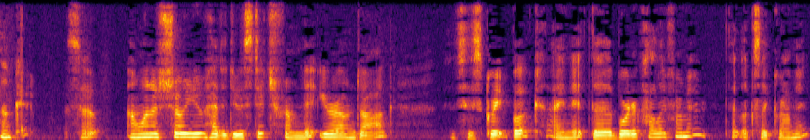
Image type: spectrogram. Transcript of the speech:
Okay, so I want to show you how to do a stitch from Knit Your Own Dog. It's this great book. I knit the border collie from it that looks like Gromit.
